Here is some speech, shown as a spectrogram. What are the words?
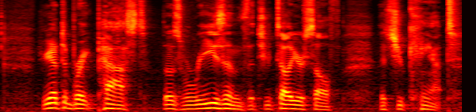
You're gonna have to break past those reasons that you tell yourself that you can't.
